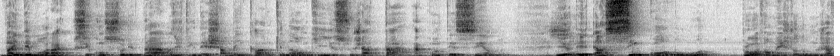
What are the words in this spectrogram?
vai demorar se consolidar, mas a gente tem que deixar bem claro que não, que isso já está acontecendo. E, e, assim como provavelmente todo mundo já,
